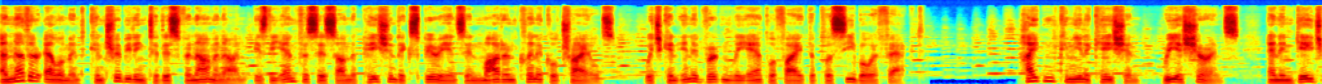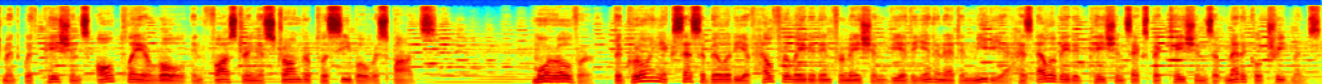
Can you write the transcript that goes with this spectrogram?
Another element contributing to this phenomenon is the emphasis on the patient experience in modern clinical trials, which can inadvertently amplify the placebo effect. Heightened communication, reassurance, and engagement with patients all play a role in fostering a stronger placebo response. Moreover, the growing accessibility of health-related information via the internet and media has elevated patients' expectations of medical treatments,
